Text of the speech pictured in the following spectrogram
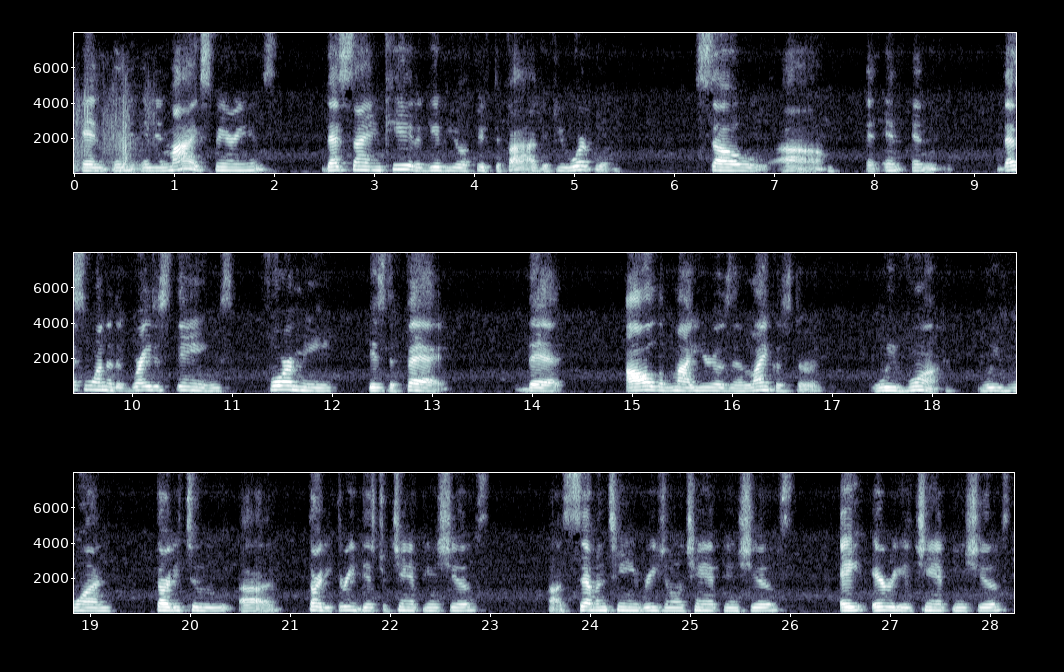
And, and, and in my experience, that same kid will give you a 55 if you work with them. So, um, and, and, and that's one of the greatest things for me is the fact that all of my years in Lancaster, we've won. We've won 32, uh, 33 district championships, uh, 17 regional championships, eight area championships,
